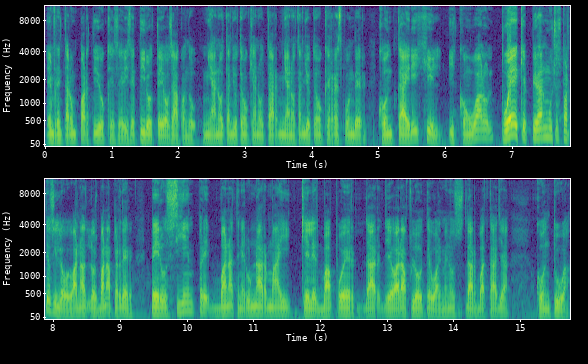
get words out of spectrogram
enfrentar un partido que se dice tiroteo, o sea, cuando me anotan yo tengo que anotar, me anotan yo tengo que responder, con Tyree Hill y con Waddle, puede que pierdan muchos partidos y van a, los van a perder, pero siempre van a tener un arma ahí que les va a poder dar, llevar a flote o al menos dar batalla con Tua.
